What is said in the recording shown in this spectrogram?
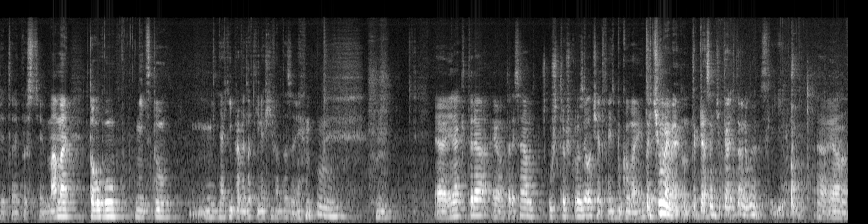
že to je prostě, máme touhu mít tu, mít nějaký pravidla k té naší fantazii. Mm. hmm. Jinak teda, jo, tady se nám už trošku rozjel chat facebookový. To čumím, jako, tak já jsem čekal, že to nebude myslí. Jo, no.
